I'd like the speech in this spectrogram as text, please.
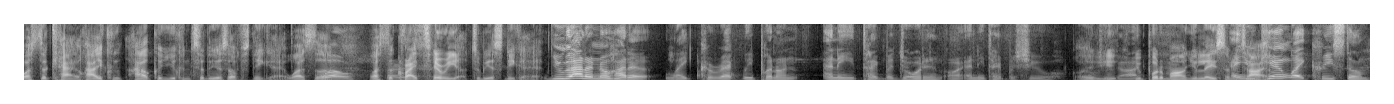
what's the cat? How you could how could you consider yourself a sneakerhead? What's the Well, what's the first- criteria to be a sneakerhead? You gotta know how to like correctly put on any type of Jordan or any type of shoe, Uh, that you you got. you put them on, you lace them and you can't like crease them.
